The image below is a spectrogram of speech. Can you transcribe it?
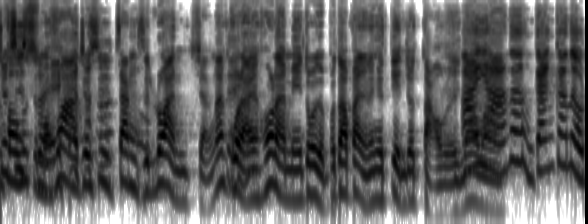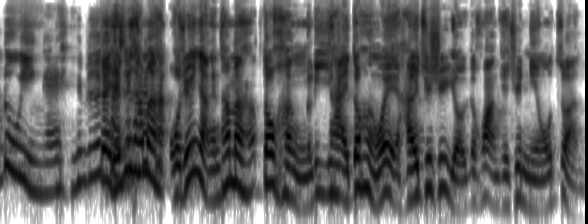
就是什么话就是这样子乱讲。那过来后来没多久，不到半年，那个店就倒了。哎呀，那很尴尬，那有录影哎，不是？对，可是他们，我觉得讲他们都很厉害，都很会，还会继续有一个话可以去扭转。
